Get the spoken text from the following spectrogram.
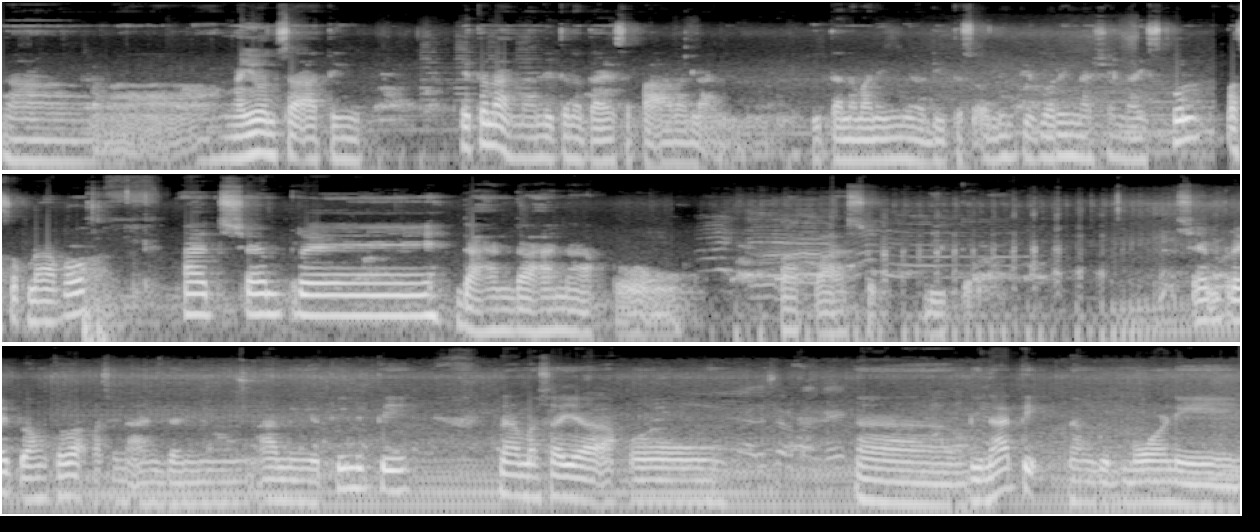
ah, ngayon sa ating, ito na, nandito na tayo sa paaralan. Kita naman ninyo dito sa Olympia Goring National High School. Pasok na ako. At syempre, dahan-dahan na akong papasok dito. Syempre, tuwang-tuwa kasi naandyan yung aming utility na masaya akong ah, binati ng good morning.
